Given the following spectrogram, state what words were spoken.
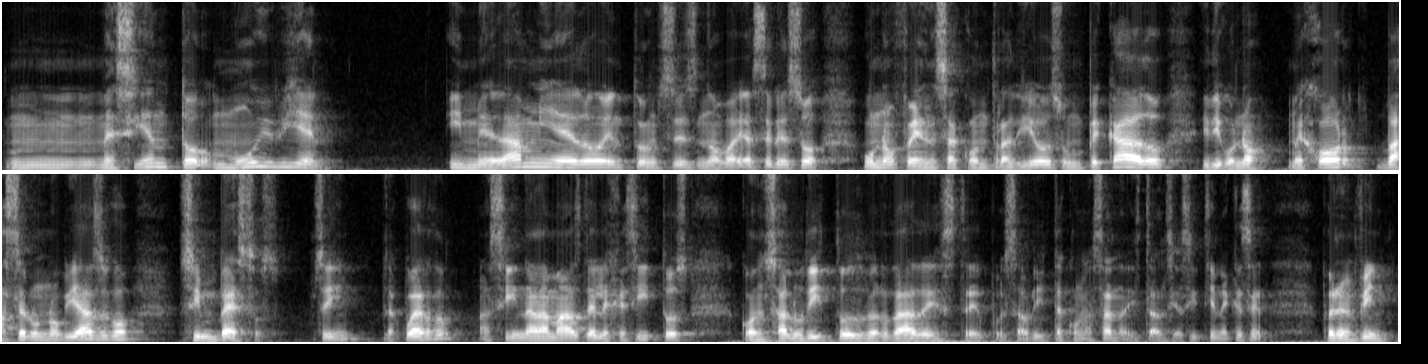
mm, me siento muy bien y me da miedo, entonces no vaya a ser eso una ofensa contra Dios, un pecado, y digo, no, mejor va a ser un noviazgo sin besos, ¿sí? ¿De acuerdo? Así nada más de lejecitos, con saluditos, ¿verdad? Este, pues ahorita con la sana distancia así tiene que ser, pero en fin.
